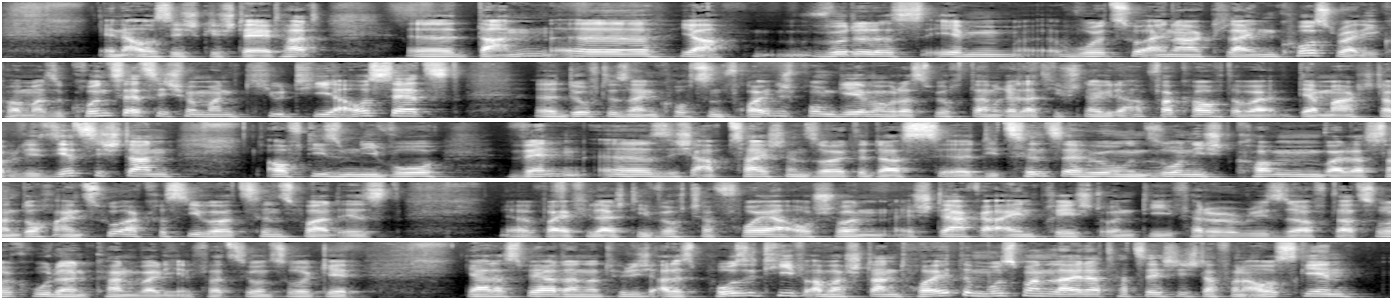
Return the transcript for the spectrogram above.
in Aussicht gestellt hat, äh, dann äh, ja, würde das eben wohl zu einer kleinen Kursrally kommen. Also grundsätzlich, wenn man QT aussetzt, äh, dürfte es einen kurzen Freudensprung geben, aber das wird dann relativ schnell wieder abverkauft. Aber der Markt stabilisiert sich dann auf diesem Niveau. Wenn äh, sich abzeichnen sollte, dass äh, die Zinserhöhungen so nicht kommen, weil das dann doch ein zu aggressiver Zinspfad ist, äh, weil vielleicht die Wirtschaft vorher auch schon stärker einbricht und die Federal Reserve da zurückrudern kann, weil die Inflation zurückgeht, ja, das wäre dann natürlich alles positiv, aber Stand heute muss man leider tatsächlich davon ausgehen,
